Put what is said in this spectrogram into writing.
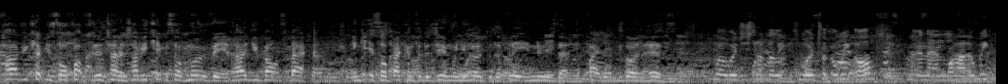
How have you kept yourself up to the challenge? How have you kept yourself motivated? How did you bounce back and get yourself back into the gym when you heard the deflating news that the fight won't be going ahead? Well, we just had a, we took a week off and then we had a week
